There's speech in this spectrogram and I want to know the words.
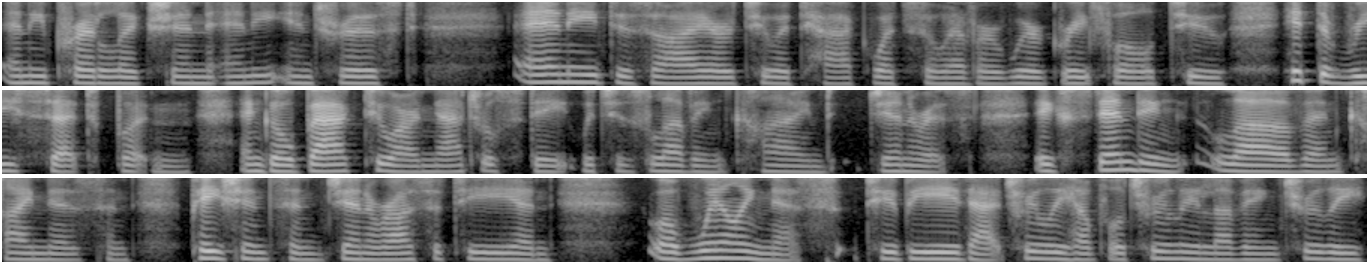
any predilection, any interest, any desire to attack whatsoever. We're grateful to hit the reset button and go back to our natural state, which is loving, kind, generous, extending love and kindness and patience and generosity and a willingness to be that truly helpful, truly loving, truly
